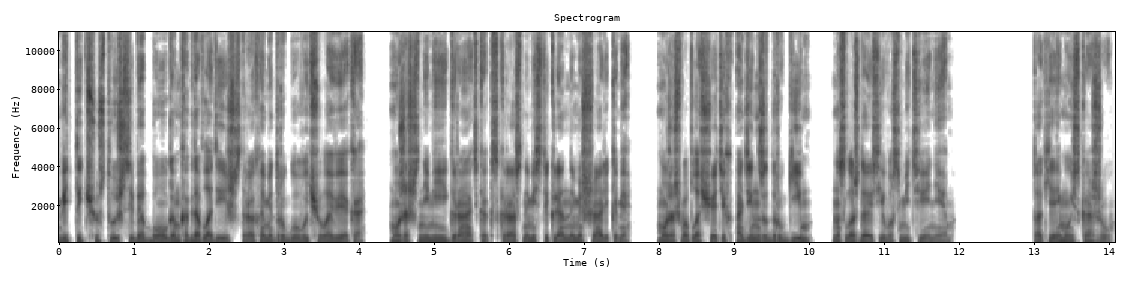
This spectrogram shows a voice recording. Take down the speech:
Ведь ты чувствуешь себя богом, когда владеешь страхами другого человека, можешь с ними играть, как с красными стеклянными шариками, можешь воплощать их один за другим, наслаждаясь его смятением. Так я ему и скажу,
